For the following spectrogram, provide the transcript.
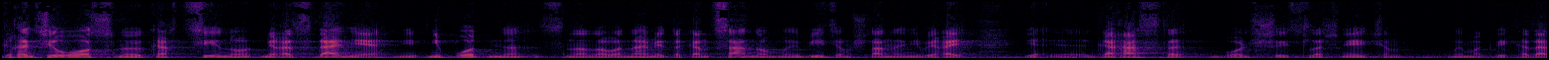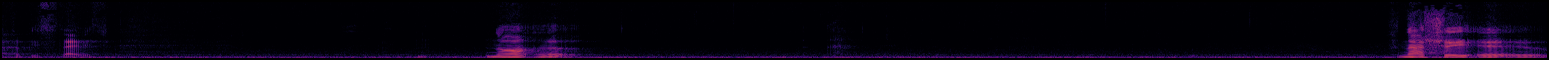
грандиозную картину мироздания, не, не нами до конца, но мы видим, что она невероятно, э, гораздо больше и сложнее, чем мы могли когда-то представить. Но э, в нашей э,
